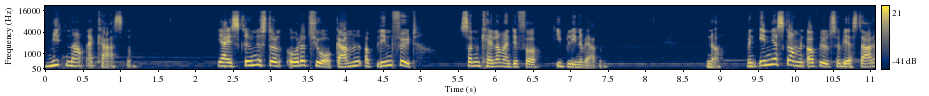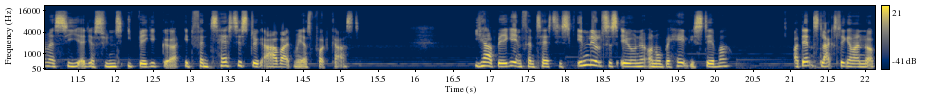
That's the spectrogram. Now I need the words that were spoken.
Mit navn er Karsten. Jeg er i skrivende stund 28 år gammel og blindfødt. Sådan kalder man det for i blindeverden. Nå, men inden jeg skal om en oplevelse, vil jeg starte med at sige, at jeg synes, I begge gør et fantastisk stykke arbejde med jeres podcast. I har begge en fantastisk indlevelsesevne og nogle behagelige stemmer, og den slags ligger man nok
